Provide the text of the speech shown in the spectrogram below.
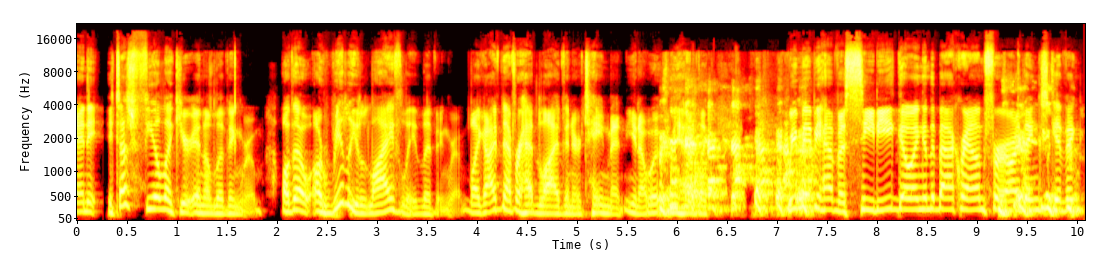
and it, it does feel like you're in a living room, although a really lively living room. Like I've never had live entertainment. You know, we, like, we maybe have a CD going in the background for our Thanksgiving,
